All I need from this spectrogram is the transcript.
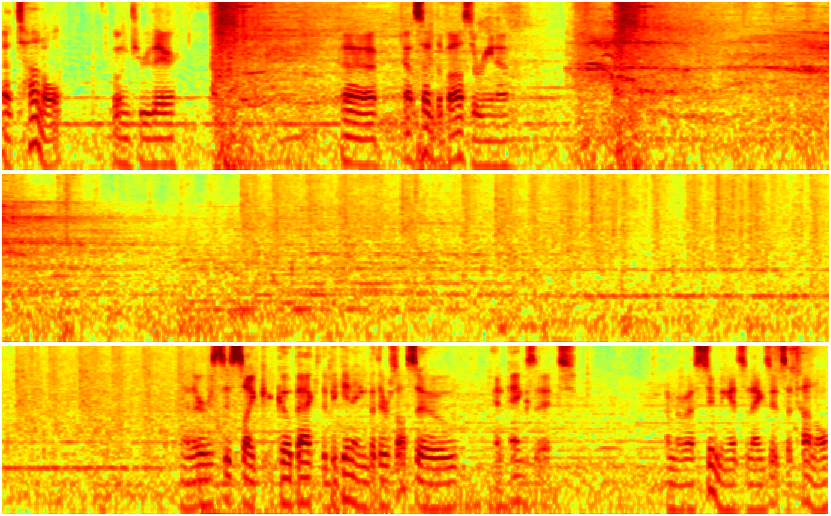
a tunnel going through there. Uh, outside of the boss arena. Yeah, there was this like go back to the beginning, but there's also an exit. I'm assuming it's an exit, it's a tunnel.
